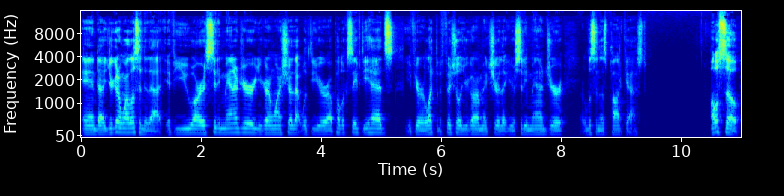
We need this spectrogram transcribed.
And uh, you're going to want to listen to that. If you are a city manager, you're going to want to share that with your uh, public safety heads. If you're an elected official, you're going to make sure that your city manager listen to this podcast. Also,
